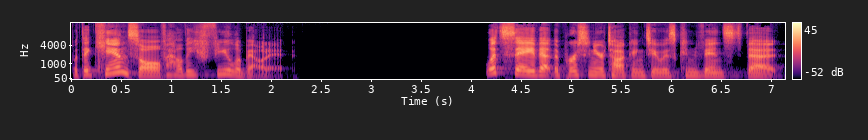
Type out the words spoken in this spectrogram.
but they can solve how they feel about it. Let's say that the person you're talking to is convinced that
